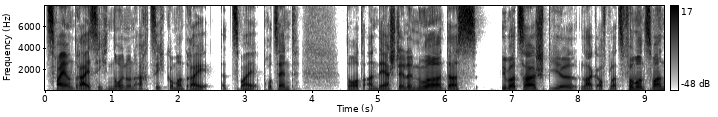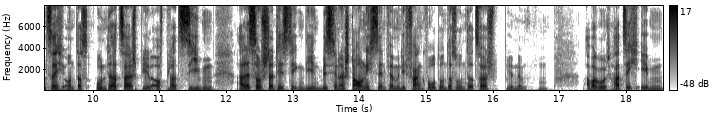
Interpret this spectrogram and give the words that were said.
32, 89,32 Prozent. Dort an der Stelle nur das Überzahlspiel lag auf Platz 25 und das Unterzahlspiel auf Platz 7. Alles so Statistiken, die ein bisschen erstaunlich sind, wenn man die Fangquote und das Unterzahlspiel nimmt. Hm. Aber gut, hat sich eben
